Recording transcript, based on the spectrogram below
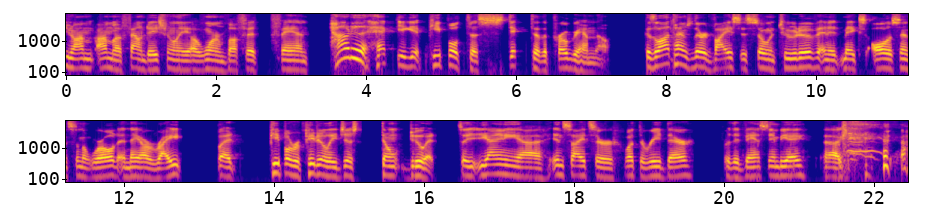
you know, I'm I'm a foundationally a Warren Buffett fan. How do the heck do you get people to stick to the program though? Because a lot of times their advice is so intuitive and it makes all the sense in the world and they are right, but people repeatedly just don't do it. So you got any uh, insights or what to read there for the advanced MBA? Uh,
